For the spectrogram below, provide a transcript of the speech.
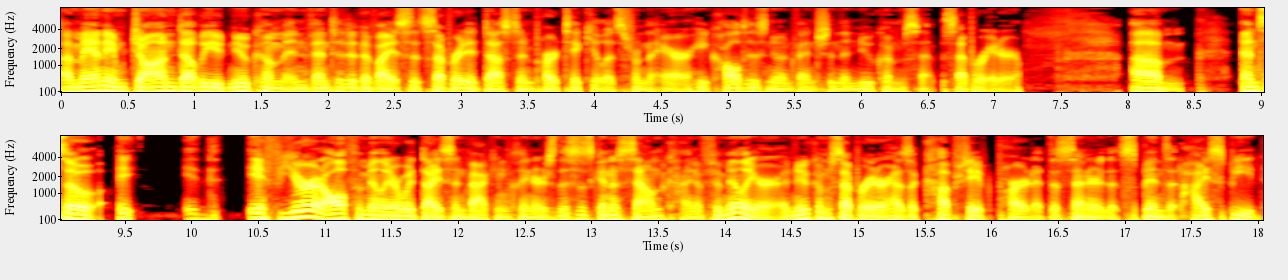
a man named John W. Newcomb invented a device that separated dust and particulates from the air. He called his new invention the Newcomb se- separator. Um, and so, it, it, if you're at all familiar with Dyson vacuum cleaners, this is going to sound kind of familiar. A Newcomb separator has a cup shaped part at the center that spins at high speed,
